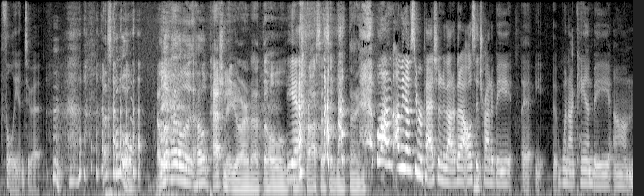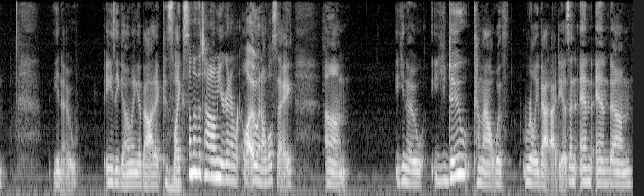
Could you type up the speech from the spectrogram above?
fully into it That's cool. I love how how passionate you are about the whole, Yeah. whole process of that thing. well I'm, i mean i'm super passionate about it but i also try to be uh, when i can be um you know easygoing about it because like some of the time you're gonna oh and i will say um you know you do come out with really bad ideas and and and um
